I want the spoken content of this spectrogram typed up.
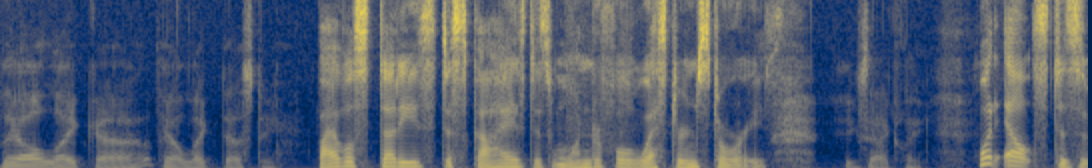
they all like uh, they all like Dusty. Bible studies disguised as wonderful Western stories. exactly. What else does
